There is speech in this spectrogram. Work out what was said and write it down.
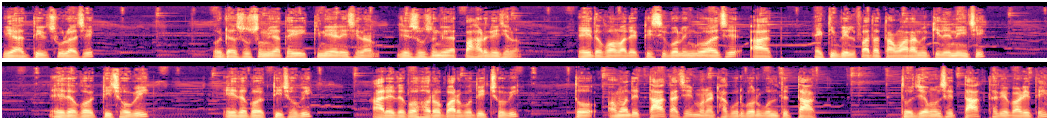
ইয়া ত্রিশূল আছে। ওটা শুশুনিয়া থেকে কিনে এনেছিলাম, যে শুশুনিয়ার পাহাড় গেছিলাম। এই দেখো আমাদের একটি শিবলিঙ্গ আছে আর একটি বেলপাতা তামার আমি কিনে নিয়েছি। এই দেখো একটি ছবি, এই দেখো একটি ছবি, আর এই দেখো হর পার্বতীর ছবি। তো আমাদের তাক আছে মানে ঠাকুরঘর বলতে তাক। তো যেমন সেই তাক থাকে বাড়িতে,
